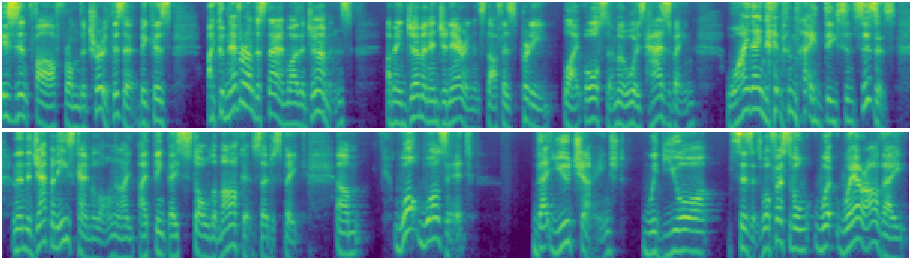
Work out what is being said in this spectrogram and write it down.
isn't far from the truth, is it? Because I could never understand why the Germans, I mean, German engineering and stuff is pretty like awesome. It always has been why they never made decent scissors. And then the Japanese came along, and I, I think they stole the market, so to speak. Um, what was it that you changed with your scissors? Well, first of all, wh- where are they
